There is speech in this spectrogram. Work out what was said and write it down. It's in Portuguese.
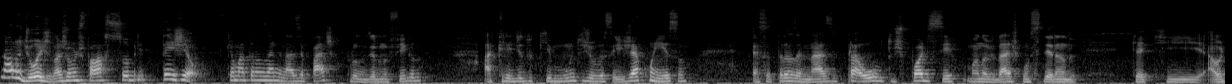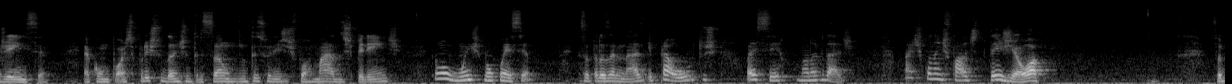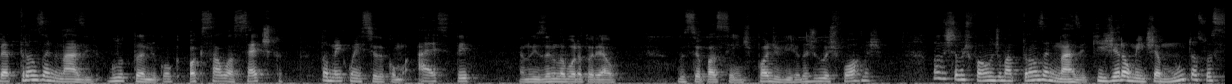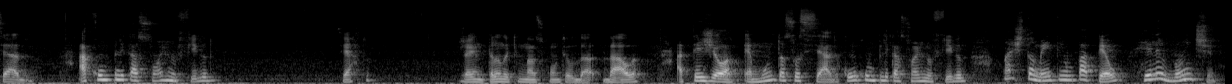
Na aula de hoje, nós vamos falar sobre TGO, que é uma transaminase hepática produzida no fígado. Acredito que muitos de vocês já conheçam essa transaminase. Para outros, pode ser uma novidade, considerando que aqui a audiência é composta por estudantes de nutrição, nutricionistas formados, experientes. Então, alguns vão conhecer essa transaminase e para outros vai ser uma novidade. Mas quando a gente fala de TGO, sobre a transaminase glutâmico oxaloacética, também conhecida como AST, é no exame laboratorial do seu paciente, pode vir das duas formas. Nós estamos falando de uma transaminase que geralmente é muito associado a complicações no fígado, certo? Já entrando aqui no nosso conteúdo da, da aula, a TGO é muito associado com complicações no fígado, mas também tem um papel relevante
